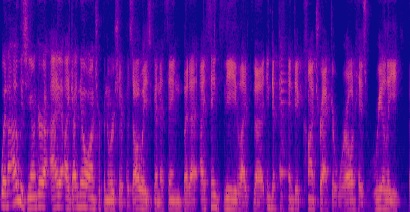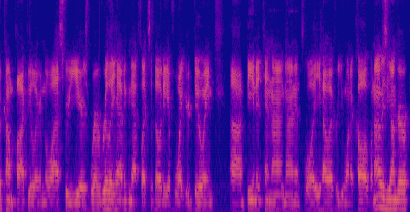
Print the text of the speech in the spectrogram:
when I was younger, I like I know entrepreneurship has always been a thing, but I, I, think the like the independent contractor world has really become popular in the last few years. Where really having that flexibility of what you're doing, uh, being a 1099 employee, however you want to call it. When I was younger,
